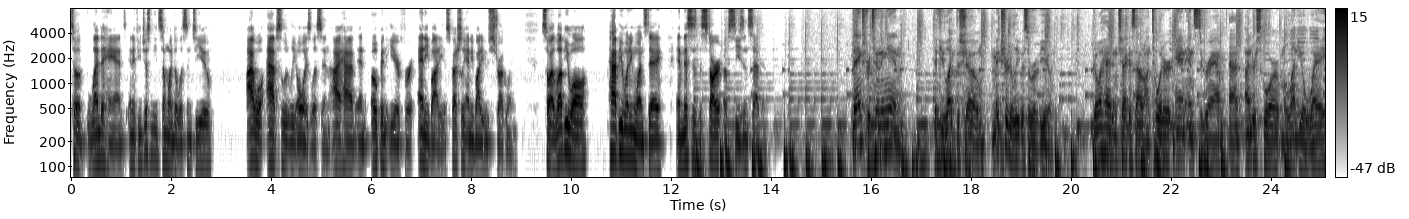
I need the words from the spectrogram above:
to lend a hand. And if you just need someone to listen to you, I will absolutely always listen. I have an open ear for anybody, especially anybody who's struggling. So I love you all. Happy Winning Wednesday. And this is the start of season seven. Thanks for tuning in. If you like the show, make sure to leave us a review. Go ahead and check us out on Twitter and Instagram at underscore millennial way,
